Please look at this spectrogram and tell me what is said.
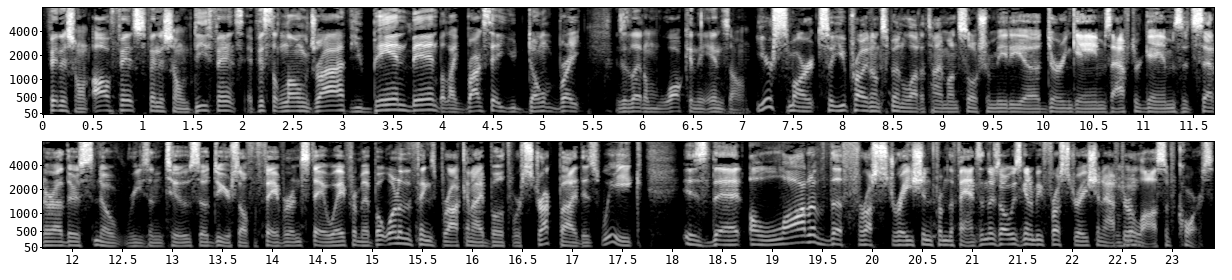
Finish on offense, finish on defense. If it's a long drive, you bend, bend, but like Brock said, you don't break. Just let them walk in the end zone. You're smart, so you probably don't spend a lot of time on social media during games, after games, etc. There's no reason to, so do yourself a favor and stay away from it. But one of the things Brock and I both were struck by this week is that a lot of the frustration from the fans, and there's always going to be frustration after a mm-hmm. loss, of course,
